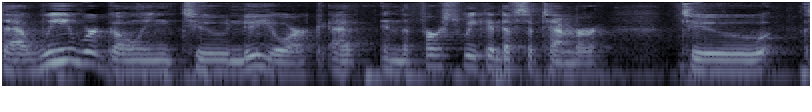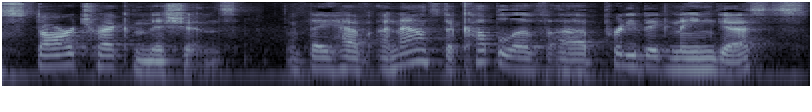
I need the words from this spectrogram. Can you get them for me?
that we were going to New York at, in the first weekend of September to Star Trek missions. They have announced a couple of uh, pretty big name guests.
